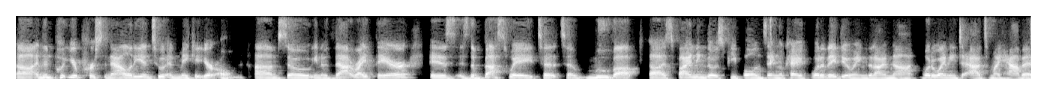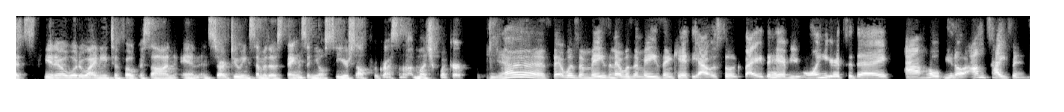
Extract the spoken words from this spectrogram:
Uh, and then put your personality into it and make it your own. Um, so you know that right there is is the best way to to move up. Uh, is finding those people and saying, okay, what are they doing that I'm not? What do I need to add to my habits? You know, what do I need to focus on and and start doing some of those things, and you'll see yourself progress much quicker. Yes, that was amazing. That was amazing, Cathy. I was so excited to have you on here today. I hope, you know, I'm typing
